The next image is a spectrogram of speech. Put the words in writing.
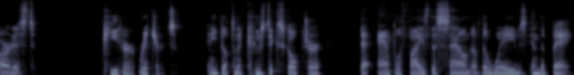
artist Peter Richards. And he built an acoustic sculpture that amplifies the sound of the waves in the bay.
